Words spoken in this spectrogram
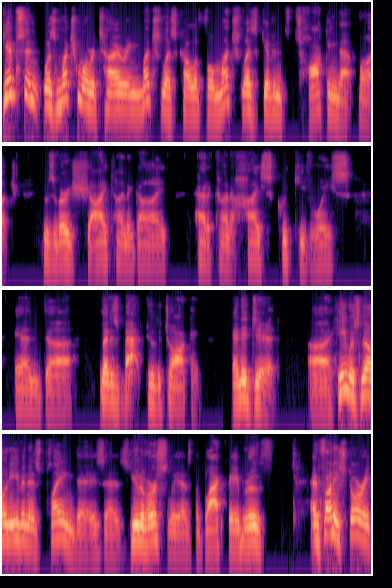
Gibson was much more retiring, much less colorful, much less given to talking that much. He was a very shy kind of guy, had a kind of high, squeaky voice, and uh, let his bat do the talking. And it did. Uh, he was known even his playing days as universally as the Black Babe Ruth. And funny story,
